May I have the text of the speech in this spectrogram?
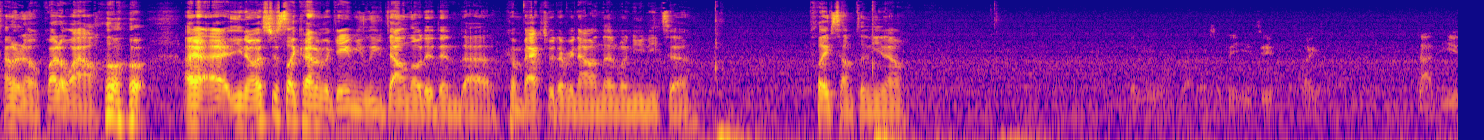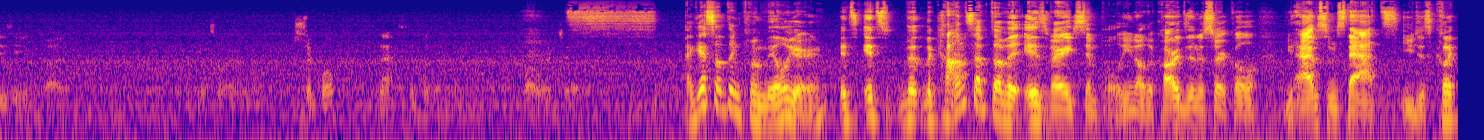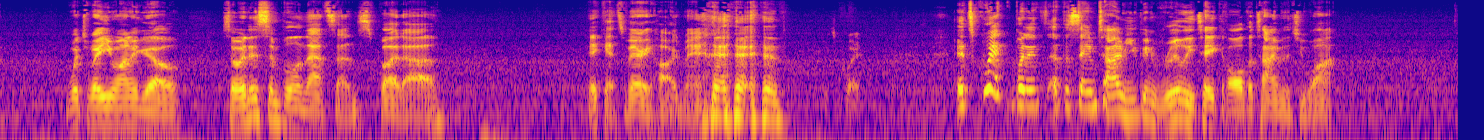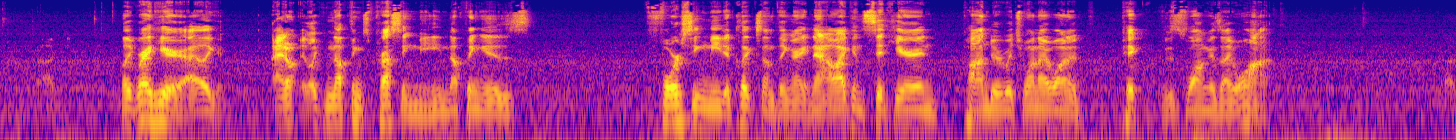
I don't know, quite a while. I, I, you know, it's just like kind of a game you leave downloaded and uh, come back to it every now and then when you need to play something, you know. Easy, like not easy, but? Simple. Not simple. Forward to. I guess something familiar. It's it's the the concept of it is very simple. You know, the cards in a circle. You have some stats. You just click which way you want to go. So it is simple in that sense, but uh, it gets very hard, man. It's quick. it's quick, but it's at the same time you can really take all the time that you want. Uh, Like right here, I like I don't like nothing's pressing me. Nothing is forcing me to click something right now. I can sit here and ponder which one I want to pick as long as I want. Gotcha.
